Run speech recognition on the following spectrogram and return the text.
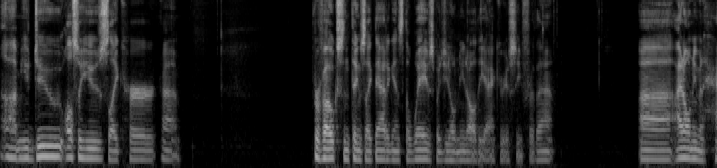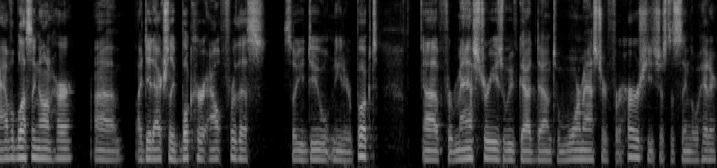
Um, you do also use like her uh, provokes and things like that against the waves, but you don't need all the accuracy for that. Uh, I don't even have a blessing on her. Uh, I did actually book her out for this, so you do need her booked. Uh, for masteries, we've got down to War Master for her. She's just a single hitter.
